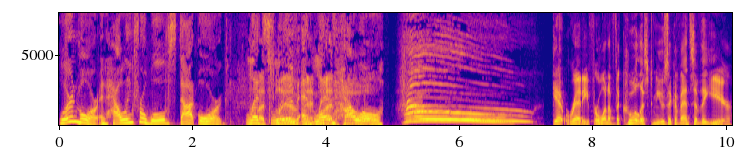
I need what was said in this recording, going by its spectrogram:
Learn more at howlingforwolves.org. Let's, Let's live, live and, and, let howl. Howl! Get ready for one of the coolest music events of the year.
